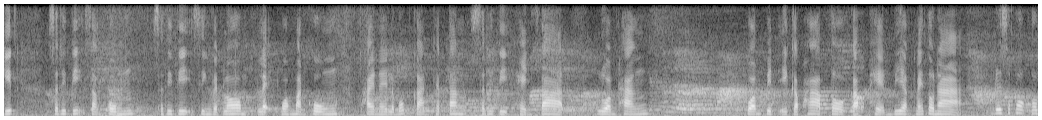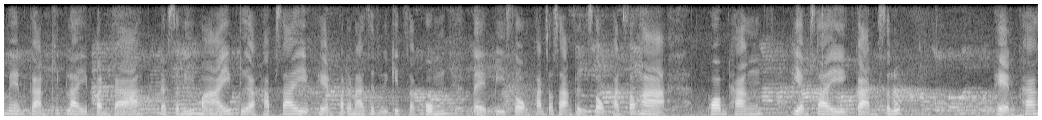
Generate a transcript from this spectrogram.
กิจ สถิติสังคม สถิติสิ่งแวดล้อม และความมั่นคง ภายในระบบการจัดตั้งสถิติแห่งชาติรวมทั้งความเป็นเอกภาพต่อกับแผนเบียกในต่อหน้า โดยเฉพาะก็เมนการคิดไลบรรดา ดัชนีหมายเพื่อหับไส้แผนพัฒนาเศรษฐกิจสังคม แต่ปี 2023ถึง2025พร้อมทั้งเกี่ยมใส่การสรุปแผนข้าง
